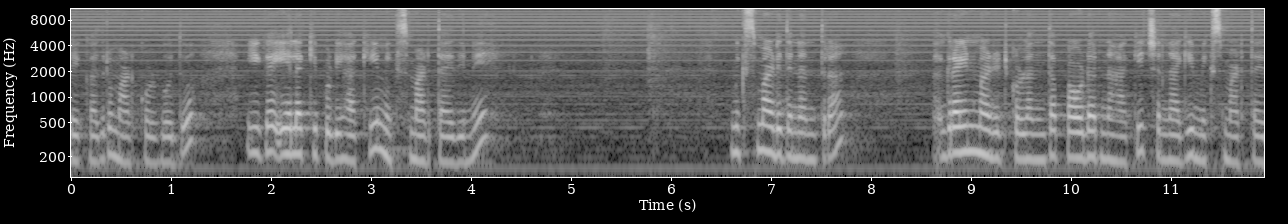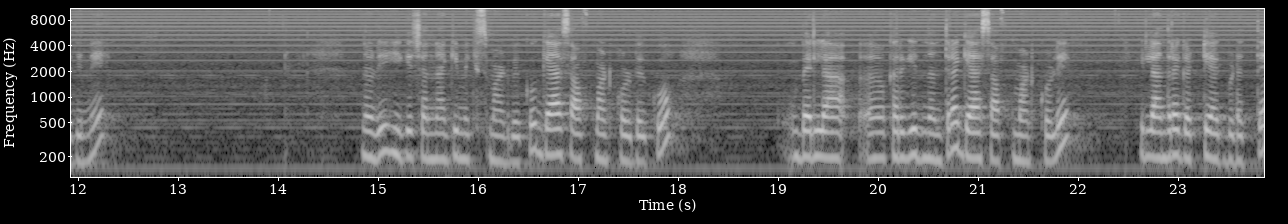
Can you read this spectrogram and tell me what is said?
ಬೇಕಾದರೂ ಮಾಡ್ಕೊಳ್ಬೋದು. ಈಗ ಏಲಕ್ಕಿ ಪುಡಿ ಹಾಕಿ ಮಿಕ್ಸ್ ಮಾಡ್ತಾ ಇದ್ದೀನಿ. ಮಿಕ್ಸ್ ಮಾಡಿದ ನಂತರ ಗ್ರೈಂಡ್ ಮಾಡಿಟ್ಕೊಳ್ಳೋಂಥ ಪೌಡರ್ನ ಹಾಕಿ ಚೆನ್ನಾಗಿ ಮಿಕ್ಸ್ ಮಾಡ್ತಾ ಇದ್ದೀನಿ. ನೋಡಿ ಹೀಗೆ ಚೆನ್ನಾಗಿ ಮಿಕ್ಸ್ ಮಾಡಬೇಕು. ಗ್ಯಾಸ್ ಆಫ್ ಮಾಡಿಕೊಳ್ಬೇಕು. ಬೆಲ್ಲ ಕರಗಿದ ನಂತರ ಗ್ಯಾಸ್ ಆಫ್ ಮಾಡ್ಕೊಳ್ಳಿ. ಇಲ್ಲಾಂದರೆ ಗಟ್ಟಿಯಾಗಿಬಿಡುತ್ತೆ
